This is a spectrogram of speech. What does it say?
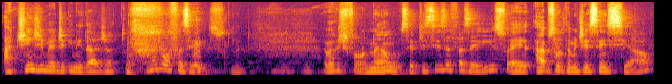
atinge minha dignidade de ator. Não vou fazer isso. Né? A gente falou: não, você precisa fazer isso, é absolutamente essencial.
